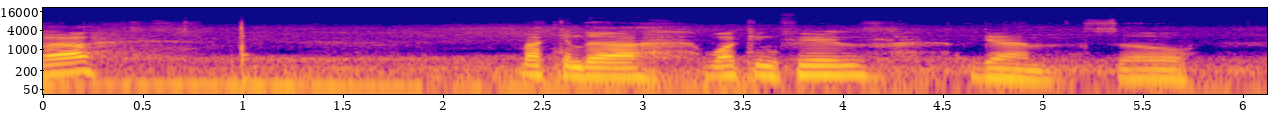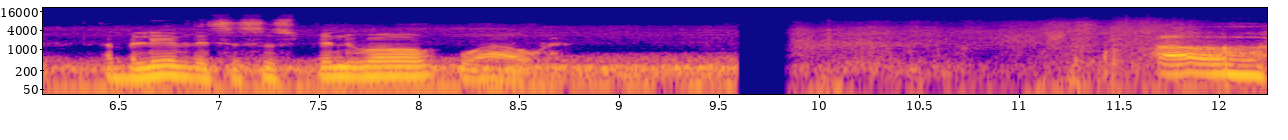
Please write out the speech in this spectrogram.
well, back in the working field again. So I believe this is a spindle whorl. Wow. Oh,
